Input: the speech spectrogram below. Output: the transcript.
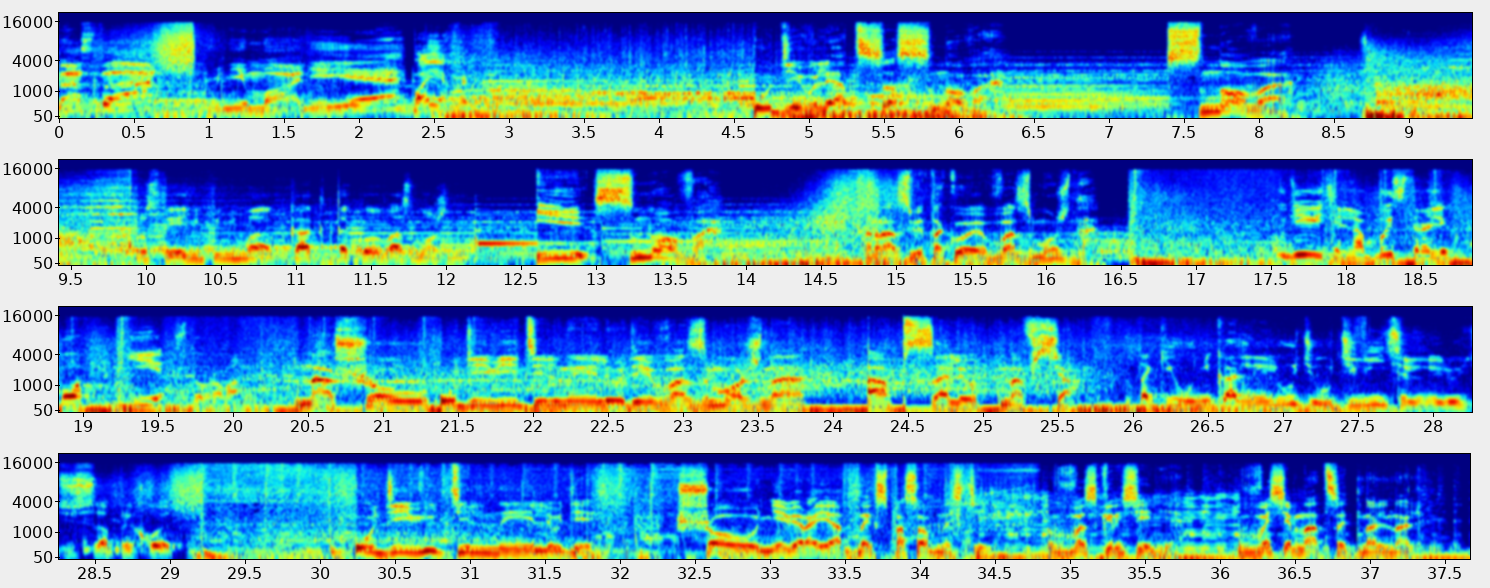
На старт! Внимание! Поехали! Удивляться снова. Снова. Просто я не понимаю, как такое возможно. И снова. Разве такое возможно? Удивительно быстро, легко и здорово. На шоу «Удивительные люди» возможно абсолютно все. Такие уникальные люди, удивительные люди сюда приходят. Удивительные люди. Шоу невероятных способностей. В воскресенье в 18.00.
